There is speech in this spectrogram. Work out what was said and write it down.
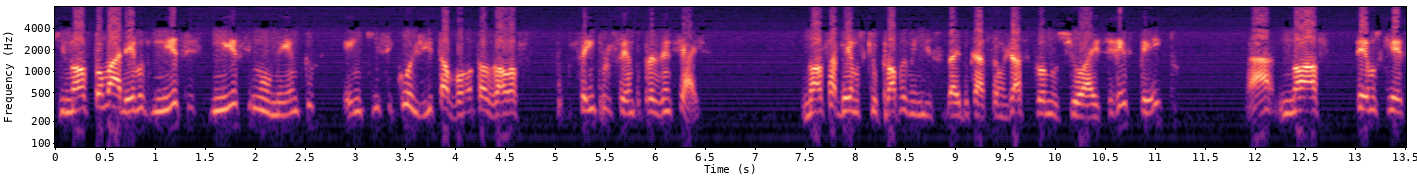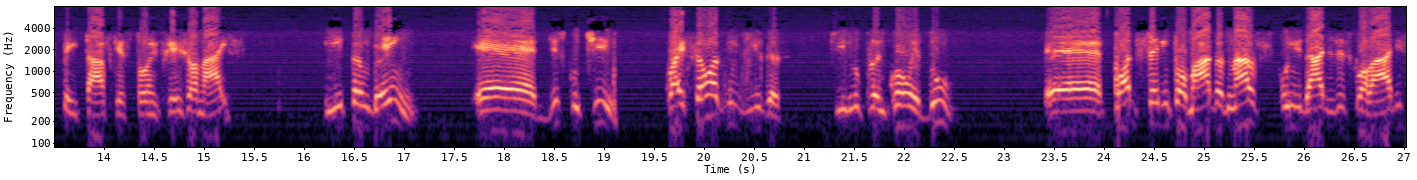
que nós tomaremos nesse, nesse momento em que se cogita a volta às aulas 100% presenciais. Nós sabemos que o próprio ministro da Educação já se pronunciou a esse respeito. Tá? Nós temos que respeitar as questões regionais e também é, discutir quais são as medidas que no Plancom Edu é, podem serem tomadas nas unidades escolares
